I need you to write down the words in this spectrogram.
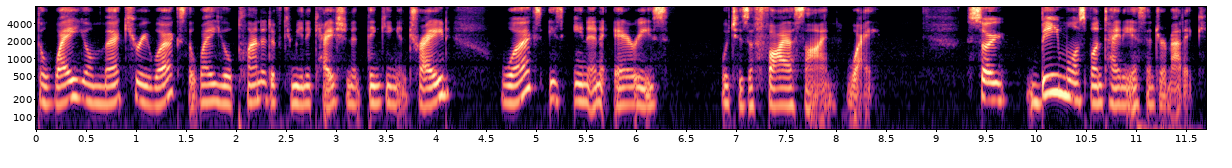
the way your Mercury works, the way your planet of communication and thinking and trade works, is in an Aries, which is a fire sign way. So be more spontaneous and dramatic.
